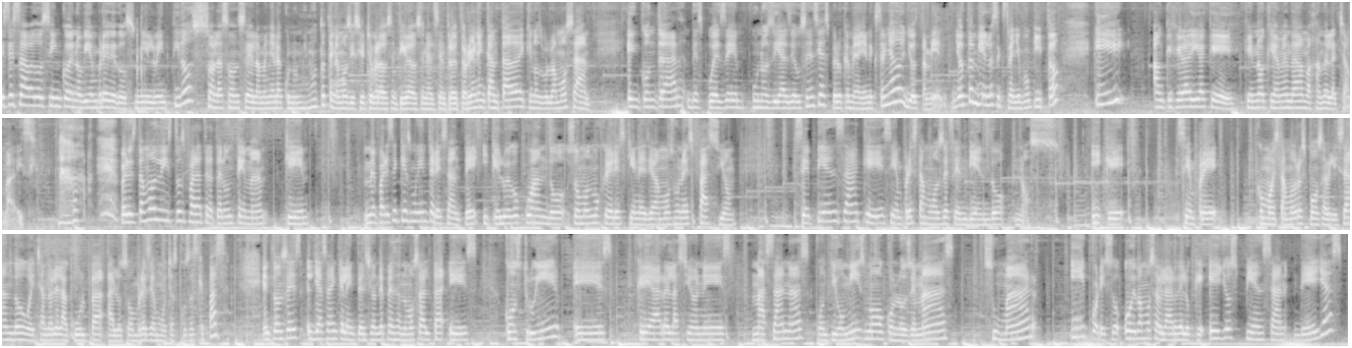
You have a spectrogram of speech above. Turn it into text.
este sábado 5 de noviembre de 2022, son las 11 de la mañana con un minuto, tenemos 18 grados centígrados en el centro de Torreón, encantada de que nos volvamos a encontrar después de unos días de ausencia, espero que me hayan extrañado, yo también, yo también los extrañé poquito. Y aunque Jera diga que, que no, que ya me andaban bajando la chamba, dice. Pero estamos listos para tratar un tema que me parece que es muy interesante y que luego cuando somos mujeres quienes llevamos un espacio, se piensa que siempre estamos defendiéndonos y que siempre como estamos responsabilizando o echándole la culpa a los hombres de muchas cosas que pasan. Entonces, ya saben que la intención de Pensando en Voz Alta es construir, es crear relaciones más sanas contigo mismo, con los demás, sumar y por eso hoy vamos a hablar de lo que ellos piensan de ellas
